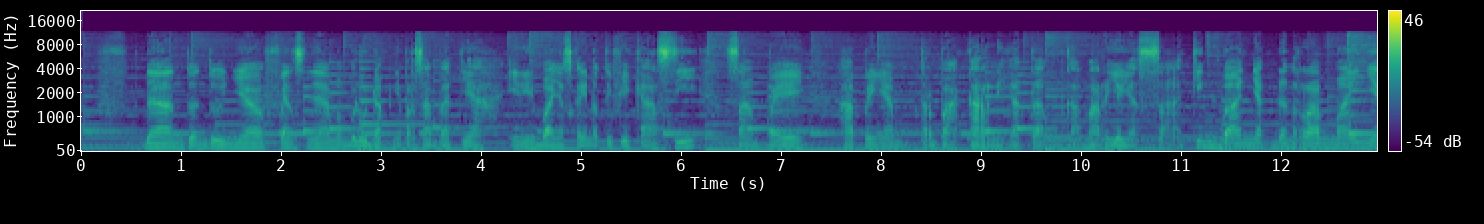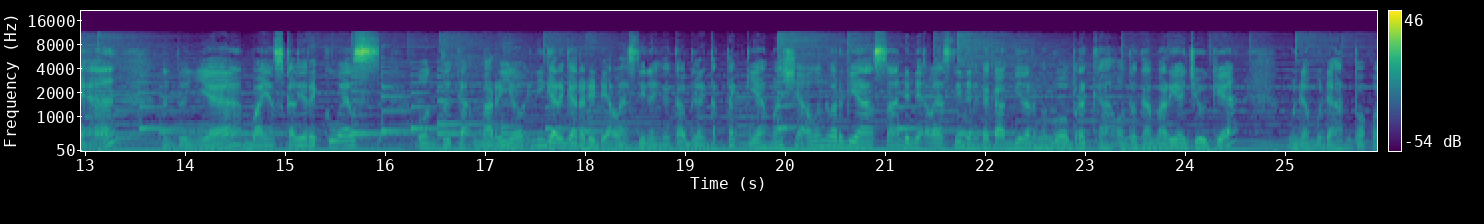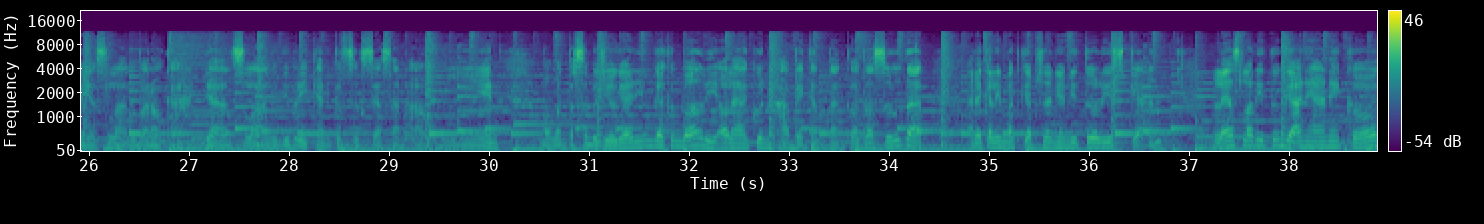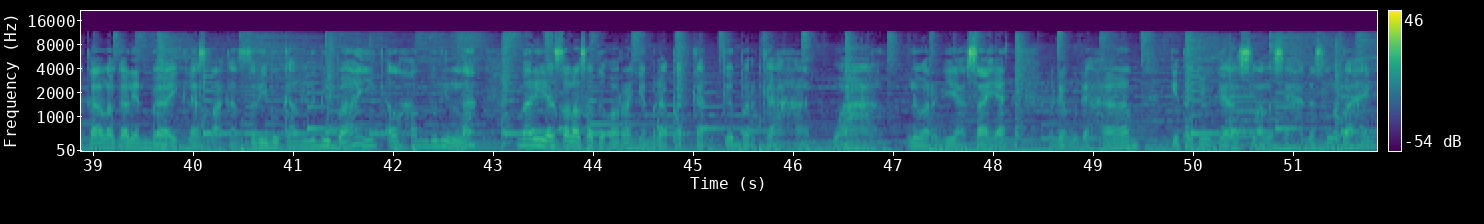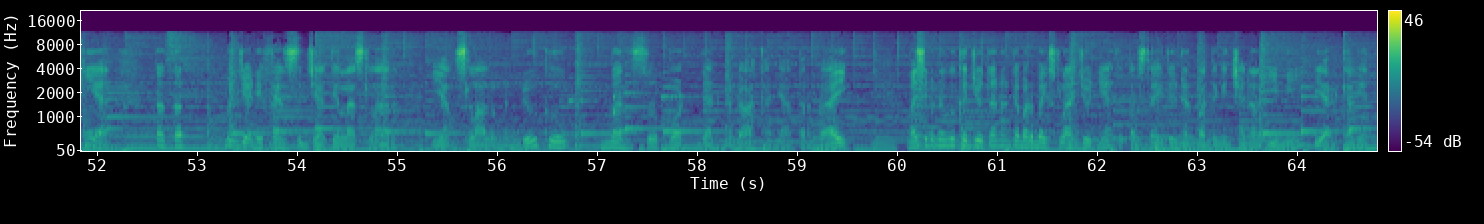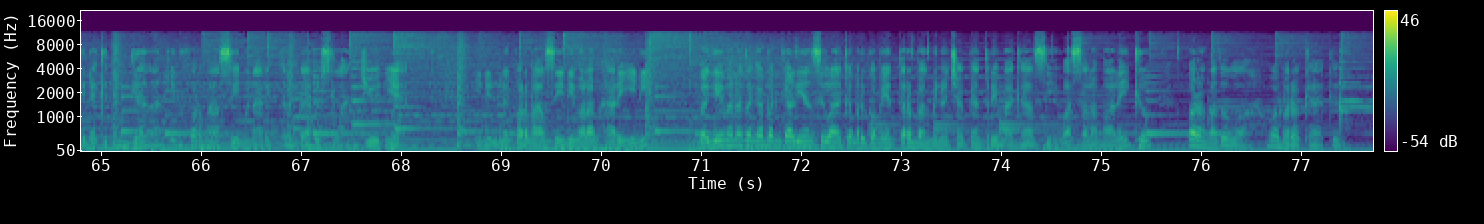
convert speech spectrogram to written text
dan tentunya fansnya membeludak nih persahabat ya. Ini banyak sekali notifikasi sampai HP-nya terbakar nih kata Kak Mario ya. Saking banyak dan ramainya Tentunya banyak sekali request untuk Kak Mario. Ini gara-gara Dedek Lesti dan Kakak Bilar ketek ya. Masya Allah luar biasa. Dedek Lesti dan Kakak Bilar membawa berkah untuk Kak Mario juga Mudah-mudahan pokoknya selalu barokah dan selalu diberikan kesuksesan. Amin. Momen tersebut juga diunggah kembali oleh akun HP Kentang Kota Sultan. Ada kalimat caption yang dituliskan, Leslar itu nggak aneh-aneh kok, kalau kalian baik, Leslar akan seribu kali lebih baik. Alhamdulillah, Maria salah satu orang yang mendapatkan keberkahan. Wow, luar biasa ya. Mudah-mudahan kita juga selalu sehat dan selalu bahagia. Tetap menjadi fans sejati Leslar yang selalu mendukung, mensupport, dan mendoakan yang terbaik. Masih menunggu kejutan dan kabar baik selanjutnya, tetap stay tune dan pantengin channel ini biar kalian tidak ketinggalan informasi menarik terbaru selanjutnya. Ini dulu informasi di malam hari ini. Bagaimana tanggapan kalian? Silahkan berkomentar. Bang mengucapkan terima kasih. Wassalamualaikum warahmatullahi wabarakatuh.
